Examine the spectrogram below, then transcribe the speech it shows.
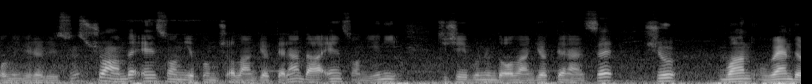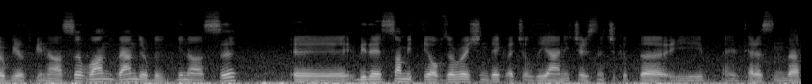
onu görebilirsiniz. Şu anda en son yapılmış olan gökdelen daha en son yeni çiçeği burnunda olan gökdelen ise şu One Vanderbilt binası. One Vanderbilt binası e, bir de Summit diye Observation Deck açıldı. Yani içerisine çıkıp da e, terasında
